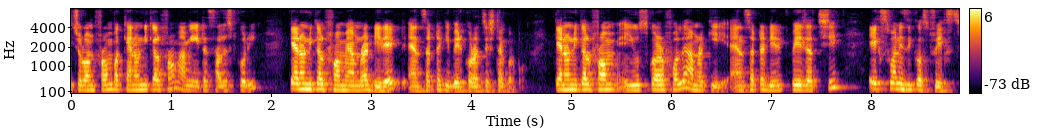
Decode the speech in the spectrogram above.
ইচলন ফর্ম বা ক্যানোনিক্যাল ফর্ম আমি এটা সাজেস্ট করি। ক্যানোনিক্যাল ফর্মে আমরা ডিরেক্ট অ্যান্সারটা কি বের করার চেষ্টা করব ক্যানোনিক্যাল ফর্ম ইউজ করার ফলে আমরা কি অ্যান্সারটা ডিরেক্ট পেয়ে যাচ্ছি x1 x3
